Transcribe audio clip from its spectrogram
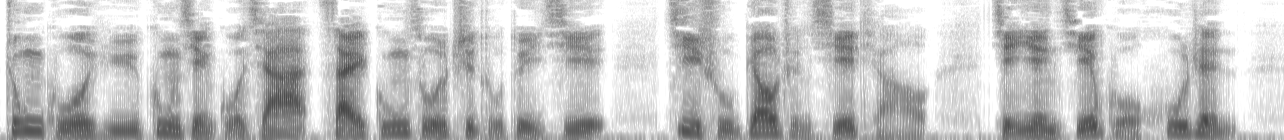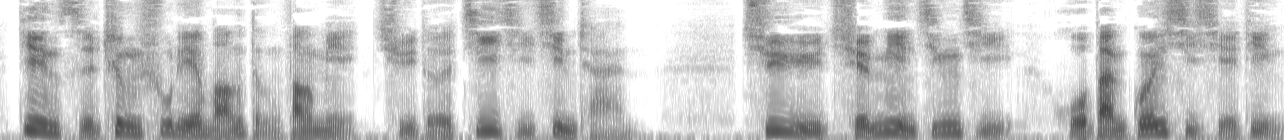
中国与共建国家在工作制度对接、技术标准协调、检验结果互认、电子证书联网等方面取得积极进展，区域全面经济伙伴关系协定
